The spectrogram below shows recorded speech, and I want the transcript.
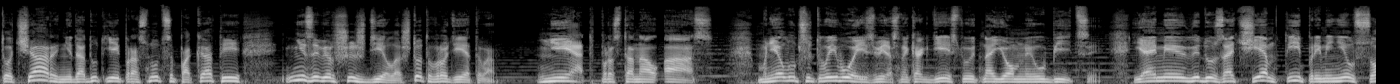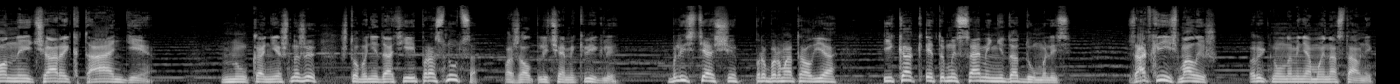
то чары не дадут ей проснуться, пока ты не завершишь дело, что-то вроде этого». «Нет», — простонал Ас, — «мне лучше твоего известно, как действуют наемные убийцы. Я имею в виду, зачем ты применил сонные чары к Танде?» «Ну, конечно же, чтобы не дать ей проснуться» пожал плечами Квигли. «Блестяще!» — пробормотал я. «И как это мы сами не додумались?» «Заткнись, малыш!» — рыкнул на меня мой наставник.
